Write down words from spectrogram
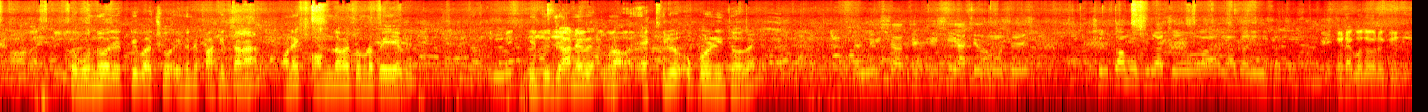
সব এক কিলো। তো বন্ধুরা দেখতেই পাচ্ছ এখানে পাখির দানা অনেক কম দামে তোমরা পেয়ে যাবে। কিন্তু যা নেবে তোমরা এক কিলোর উপরে নিতে হবে। আছে ওর মধ্যে। ছিলকা মুসুর আছে ও আলাদা জিনিস আছে। এটা কত করে কেজি?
